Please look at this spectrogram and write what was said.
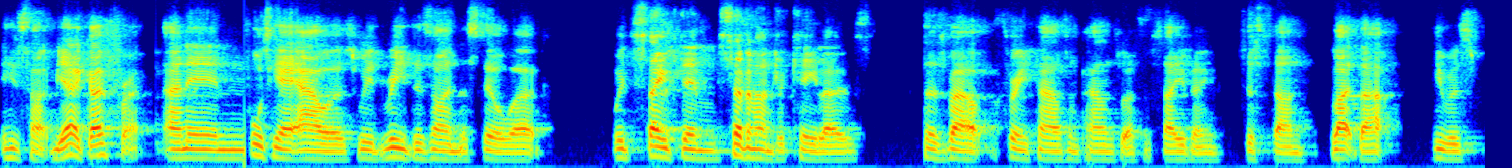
He's like, yeah, go for it. And in 48 hours, we'd redesigned the steelwork we'd saved him 700 kilos. There's about three thousand pounds worth of saving just done like that. He was.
